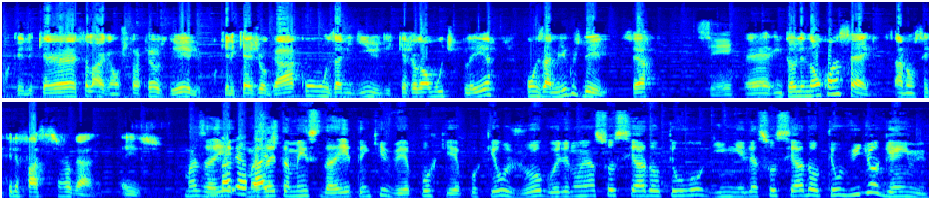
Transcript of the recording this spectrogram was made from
porque ele quer, sei lá, ganhar os troféus dele, porque ele quer jogar com os amiguinhos, ele quer jogar o multiplayer com os amigos dele, certo? Sim. É, então ele não consegue, a não ser que ele faça essa jogada. É isso. Mas aí, verdade... mas aí também isso daí tem que ver. Por quê? Porque o jogo ele não é associado ao teu login, ele é associado ao teu videogame.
